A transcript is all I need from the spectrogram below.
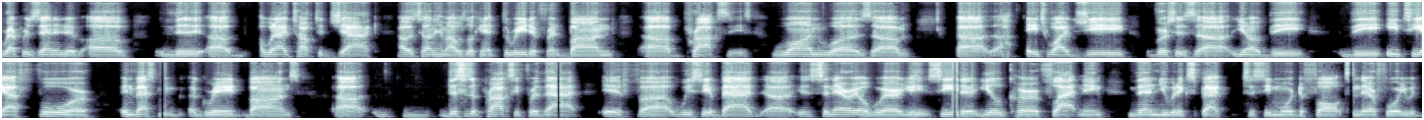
representative of the uh, when i talked to jack i was telling him i was looking at three different bond uh, proxies one was um, uh, HYG versus uh, you know the the ETF for investment grade bonds. Uh, this is a proxy for that. If uh, we see a bad uh, scenario where you see the yield curve flattening, then you would expect to see more defaults, and therefore you would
